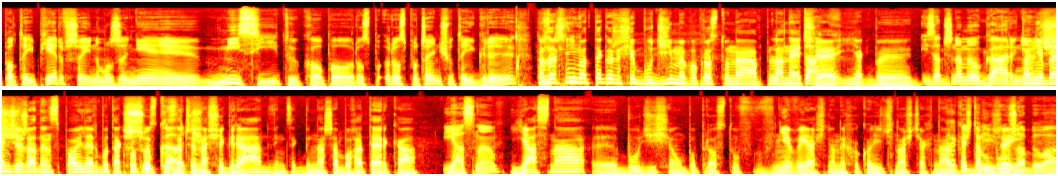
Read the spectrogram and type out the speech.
po tej pierwszej, no może nie misji, tylko po rozpo, rozpoczęciu tej gry. No zacznijmy od tego, że się budzimy po prostu na planecie Tak. i jakby... I zaczynamy ogarniać. To nie będzie żaden spoiler, bo tak po prostu szukać. zaczyna się gra, więc jakby nasza bohaterka Jasna. jasna y, budzi się po prostu w- niewyjaśnionych okolicznościach na Jakaś tam bliżej, burza była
